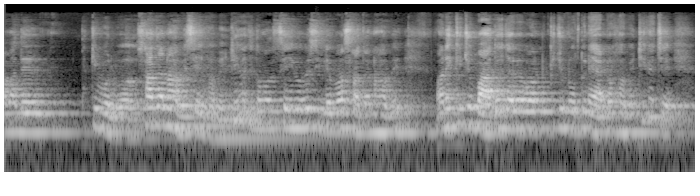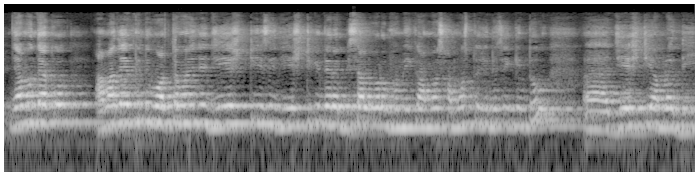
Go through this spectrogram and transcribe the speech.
আমাদের, কি বলব, সাজানো হবে সেইভাবে, ঠিক আছে? তোমাদের সেইভাবে সিলেবাস সাজানো হবে। অনেক কিছু বাদও যাবে বা অনেক কিছু নতুন অ্যাডও হবে, ঠিক আছে? যেমন দেখো, আমাদের কিন্তু বর্তমানে যে জিএসটি সেই জিএসটি কিন্তু একটা বিশাল বড় ভূমিকা। আমরা সমস্ত জিনিসে কিন্তু জিএসটি আমরা দিই।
